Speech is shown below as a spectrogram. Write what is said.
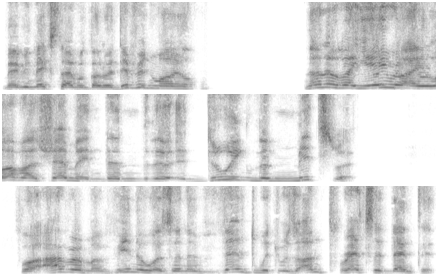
Maybe next time we'll go to a different mile. None of Vayera, I love Hashem in the, the, doing the mitzvah for Avram Avinu was an event which was unprecedented.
